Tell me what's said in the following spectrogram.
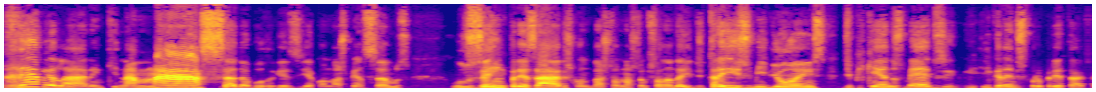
revelarem que na massa da burguesia, quando nós pensamos os empresários, quando nós, nós estamos falando aí de 3 milhões de pequenos, médios e, e grandes proprietários,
